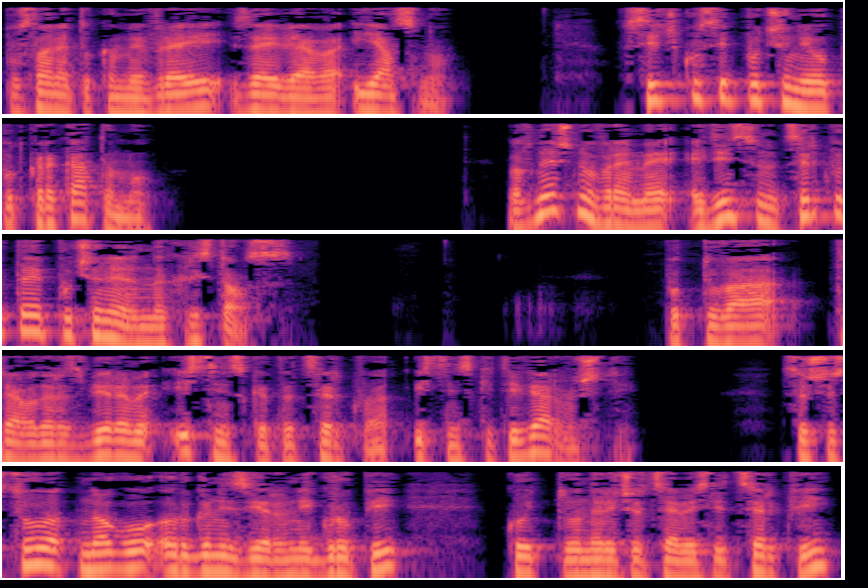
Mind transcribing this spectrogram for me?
посланието към евреи заявява ясно. Всичко се подчинил под краката му. В днешно време единствено църквата е подчинена на Христос. Под това трябва да разбираме истинската църква, истинските вярващи. Съществуват много организирани групи, които наричат себе си църкви,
